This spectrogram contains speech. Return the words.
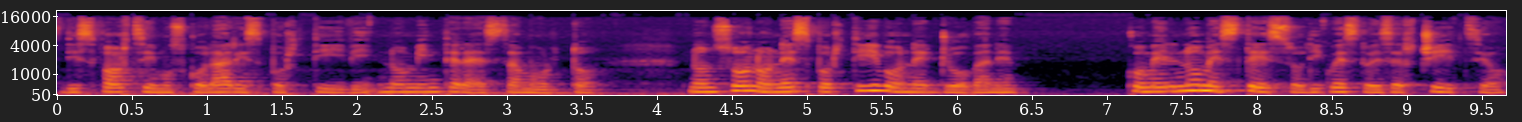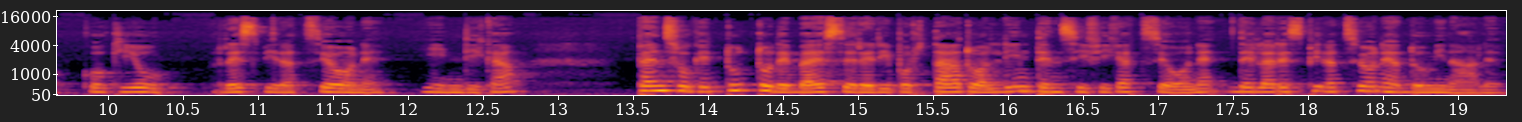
di sforzi muscolari sportivi non mi interessa molto. Non sono né sportivo né giovane. Come il nome stesso di questo esercizio, Kokyu, respirazione, indica, penso che tutto debba essere riportato all'intensificazione della respirazione addominale.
